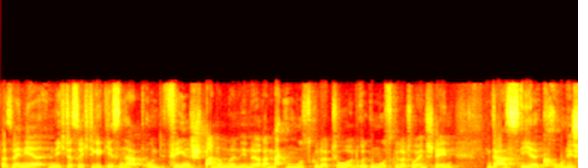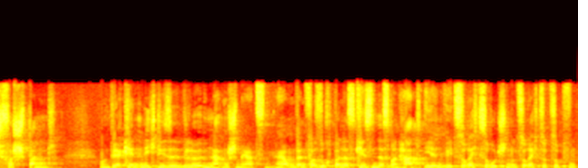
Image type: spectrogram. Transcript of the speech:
dass wenn ihr nicht das richtige Kissen habt und Fehlspannungen in eurer Nackenmuskulatur und Rückenmuskulatur entstehen, dass ihr chronisch verspannt. Und wer kennt nicht diese blöden Nackenschmerzen? Ja, und dann versucht man das Kissen, das man hat, irgendwie zurechtzurutschen und zurechtzuzupfen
